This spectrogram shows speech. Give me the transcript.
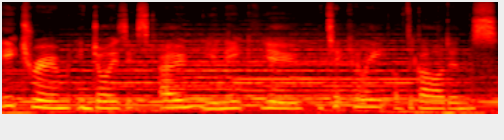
Each room enjoys its own unique view, particularly of the gardens.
